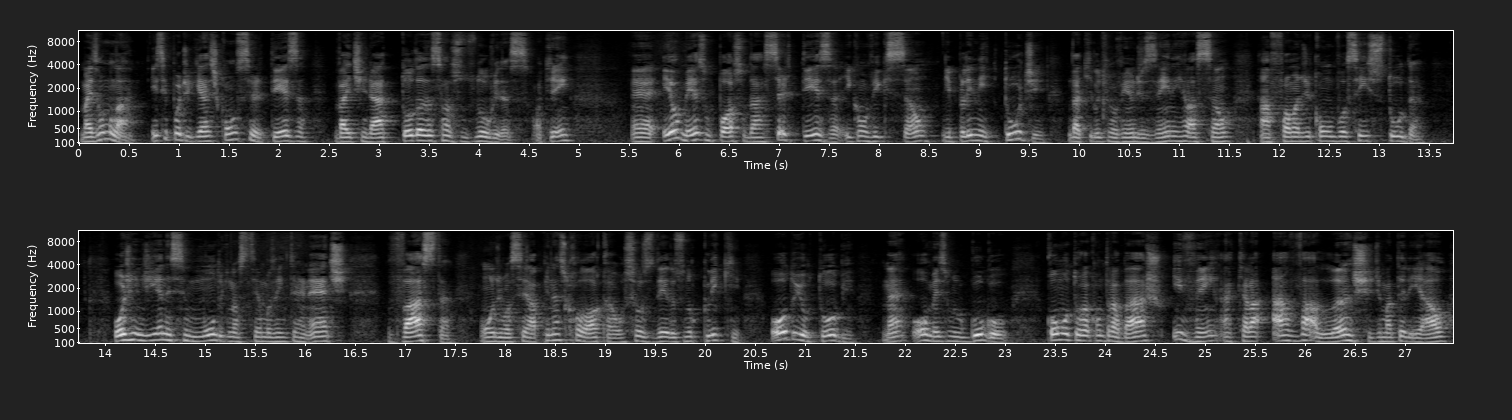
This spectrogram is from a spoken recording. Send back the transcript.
Mas vamos lá, esse podcast com certeza vai tirar todas essas dúvidas, ok? É, eu mesmo posso dar certeza e convicção e plenitude daquilo que eu venho dizendo em relação à forma de como você estuda. Hoje em dia, nesse mundo que nós temos a internet vasta, onde você apenas coloca os seus dedos no clique ou do YouTube, né, ou mesmo no Google, como tocar contrabaixo e vem aquela avalanche de material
